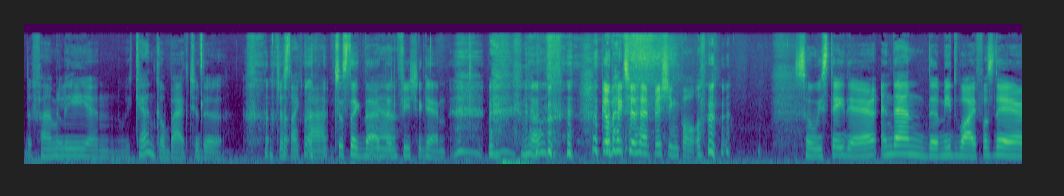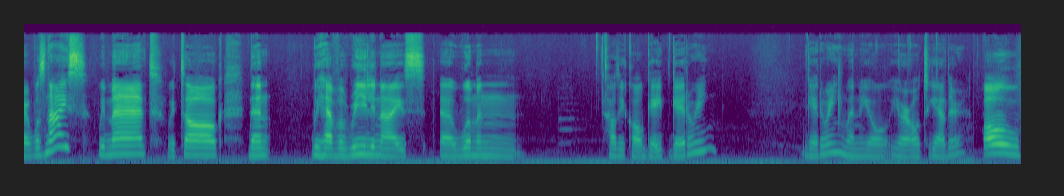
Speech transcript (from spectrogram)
the family, and we can't go back to the Just like that. just like that Yeah. and fish again. no. Go back to that fishing pole. so we stayed there, and then the midwife was there. It was nice. We met, we talked. Then we have a really nice uh, woman. How do you call gate gathering? Gathering when you you're all together. Oh,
